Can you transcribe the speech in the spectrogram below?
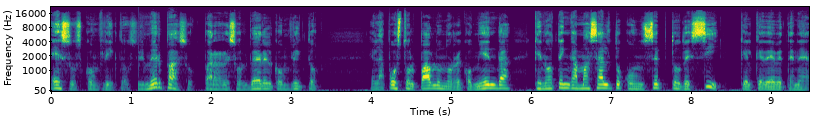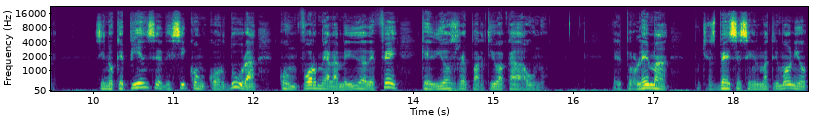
esos conflictos. Primer paso para resolver el conflicto, el apóstol Pablo nos recomienda que no tenga más alto concepto de sí que el que debe tener, sino que piense de sí con cordura conforme a la medida de fe que Dios repartió a cada uno. El problema muchas veces en el matrimonio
